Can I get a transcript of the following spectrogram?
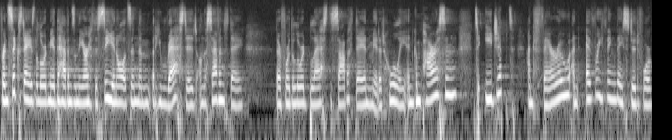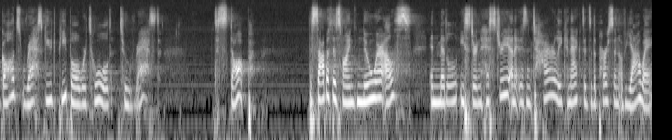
For in six days the Lord made the heavens and the earth, the sea, and all that's in them, but he rested on the seventh day. Therefore the Lord blessed the Sabbath day and made it holy. In comparison to Egypt, and Pharaoh and everything they stood for, God's rescued people were told to rest, to stop. The Sabbath is found nowhere else in Middle Eastern history, and it is entirely connected to the person of Yahweh,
